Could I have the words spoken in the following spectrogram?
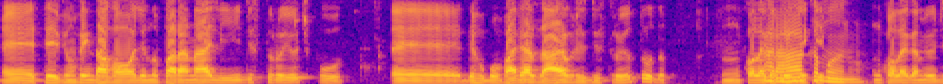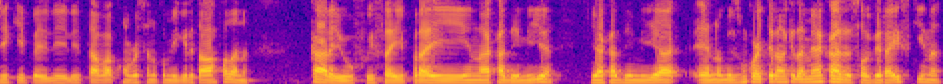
é, teve um vendaval ali no Paraná ali e destruiu, tipo, é, derrubou várias árvores, destruiu tudo. Um colega Caraca, meu de equipe, mano. um colega meu de equipe, ele, ele tava conversando comigo, ele tava falando, cara, eu fui sair pra ir na academia e a academia é no mesmo quarteirão aqui da minha casa, é só virar a esquina.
